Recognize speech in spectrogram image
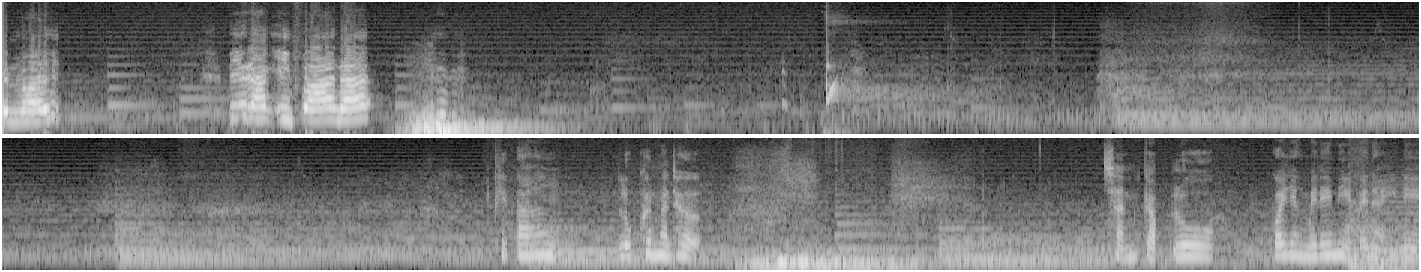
กันไว้ พี่รักอิงฟ้านะ พี่ตั้งลุกขึ้นมาเถอะ ฉันกับลูกก็ยังไม่ได้หนีไปไหนนี่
